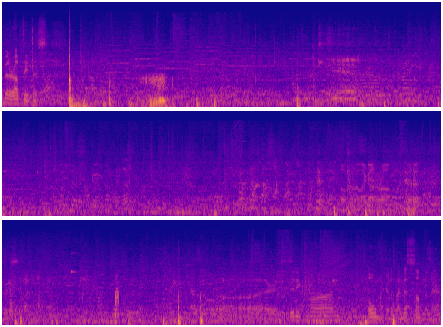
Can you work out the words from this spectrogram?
I better update this. Oh my goodness, I missed something there.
